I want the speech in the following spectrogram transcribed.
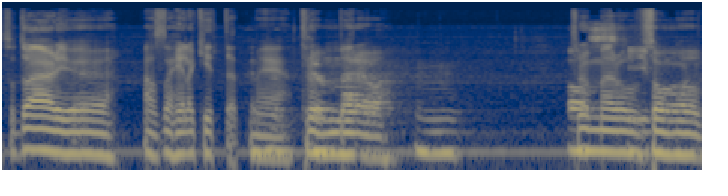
Så då är det ju alltså hela kittet med trummor och, Mm. Trummor och sång och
